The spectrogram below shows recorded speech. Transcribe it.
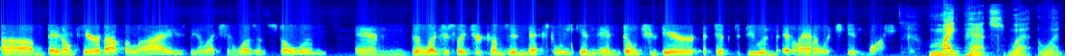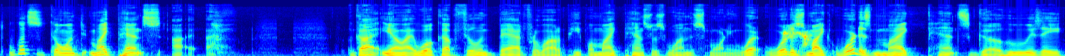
Um, they don't care about the lies. The election wasn't stolen, and the legislature comes in next week. And, and don't you dare attempt to do in Atlanta what you did in Washington. Mike Pence, what what what's going? Mike Pence. Uh, guy, you know, I woke up feeling bad for a lot of people. Mike Pence was one this morning. Where where does Mike where does Mike Pence go? Who is a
